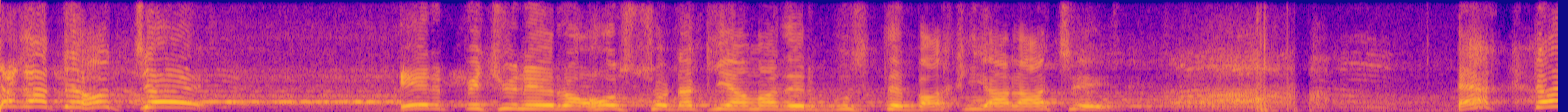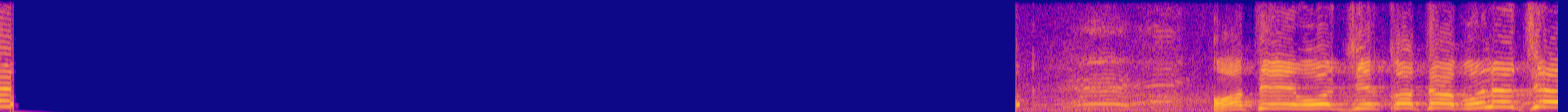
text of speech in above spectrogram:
জায়গাতে হচ্ছে। এর পিছনে রহস্যটা কি আমাদের বুঝতে বাকি আর আছে? অতএব ও যে কথা বলেছে,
